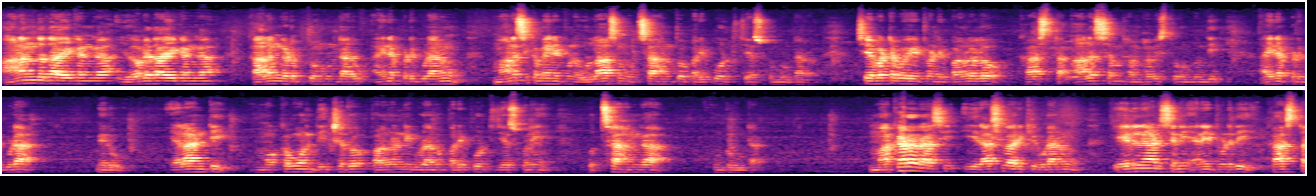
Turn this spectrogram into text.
ఆనందదాయకంగా యోగదాయకంగా కాలం గడుపుతూ ఉంటారు. అయినప్పటికీ కూడాను మానసికమైనటువంటి ఉల్లాసం ఉత్సాహంతో పరిపూర్తి చేసుకుంటూ ఉంటారు. చేపట్టబోయేటువంటి పనులలో కాస్త ఆలస్యం సంభవిస్తూ ఉంటుంది. అయినప్పటికీ కూడా మీరు ఎలాంటి మొక్కవోని దీక్షతో పనులన్నీ కూడాను పరిపూర్తి చేసుకొని ఉత్సాహంగా ఉంటూ ఉంటారు మకర రాశి ఈ రాశి వారికి కూడాను ఏలినాడు శని అనేటువంటిది కాస్త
